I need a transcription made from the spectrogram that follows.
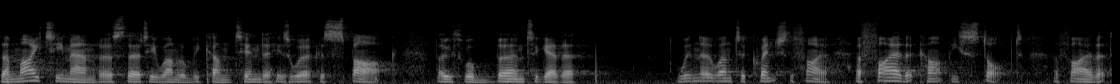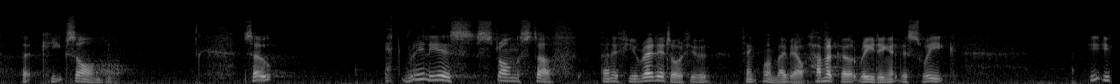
The mighty man, verse 31, will become tinder, his work a spark. Both will burn together with no one to quench the fire. A fire that can't be stopped, a fire that, that keeps on. So it really is strong stuff. And if you read it, or if you think, well, maybe I'll have a go at reading it this week, you,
